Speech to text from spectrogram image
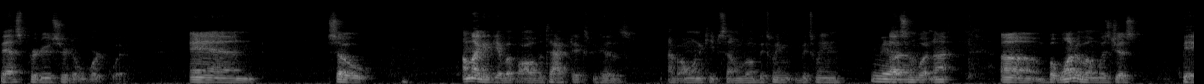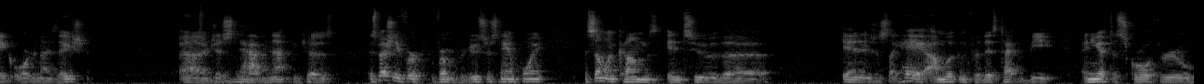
best producer to work with. And so I'm not going to give up all the tactics because I, I want to keep some of them between between Yeah. us and whatnot. Um, but one of them was just big organization. Uh, just having that because especially for from a producer standpoint, if someone comes into the in and is just like, hey, I'm looking for this type of beat, and you have to scroll through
